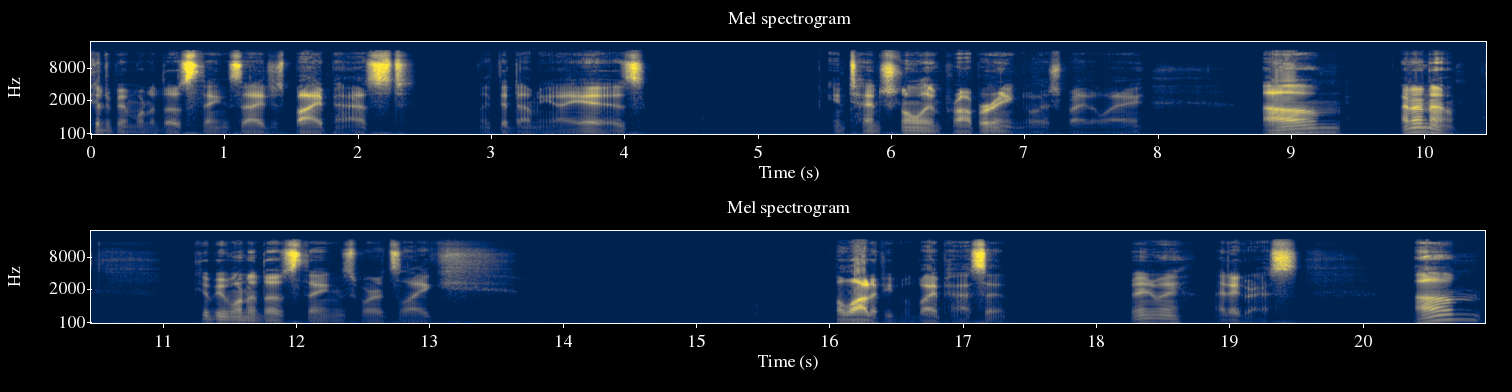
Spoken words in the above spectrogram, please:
Could have been one of those things that I just bypassed, like the dummy I is. Intentional improper English, by the way. Um, I don't know. Could be one of those things where it's like a lot of people bypass it. But anyway, I digress. Um,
